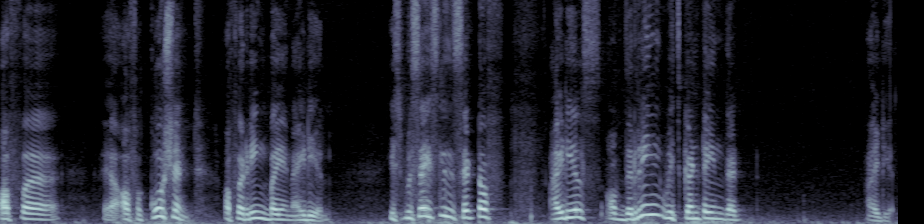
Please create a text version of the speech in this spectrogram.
of a of a quotient of a ring by an ideal is precisely the set of ideals of the ring which contain that ideal.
